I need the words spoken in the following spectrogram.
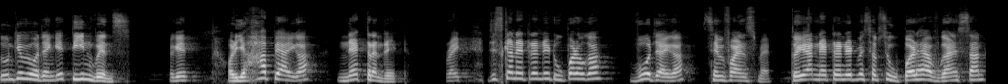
तो उनके भी हो जाएँगे तीन विंस ओके और यहाँ पे आएगा नेट रन रेट राइट जिसका नेट रन रेट ऊपर होगा, वो जाएगा सेमीफाइनल्स में। तो यार नेट रन रेट में सबसे ऊपर है अफ़गानिस्तान,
